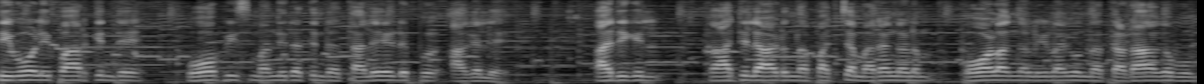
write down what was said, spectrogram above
ടിവോളി പാർക്കിന്റെ ഓഫീസ് മന്ദിരത്തിന്റെ തലയെടുപ്പ് അകലെ അരികിൽ കാറ്റിലാടുന്ന പച്ചമരങ്ങളും ഓളങ്ങൾ ഇളകുന്ന തടാകവും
